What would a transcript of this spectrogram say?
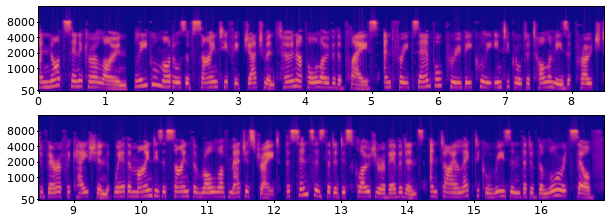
And not Seneca alone. Legal models of scientific judgment turn up all over the place, and for example prove equally integral to Ptolemy's approach to verification, where the mind is assigned the role of magistrate, the senses that are disclosure of evidence, and dialectical reason that of the law itself.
